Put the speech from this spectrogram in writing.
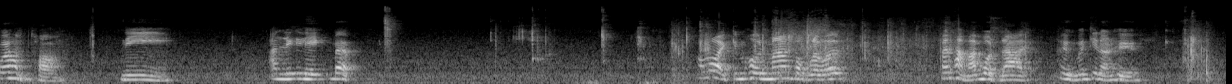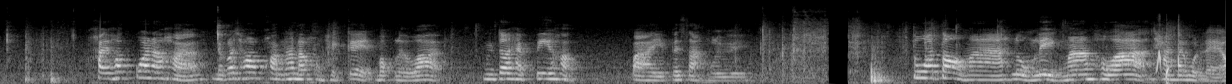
ว่าหอมทอง นี่ อันเล็กๆแบบ ร่อยกินเพลินมากบอกเลยว่ามันสามารถบดได้ถึงไม่กี่นาทีใครชอบกล้วยนะคะ แล้วก็ชอบความน่ารักของแพ็กเกจบอกเลยว่ามิสเตอร์แฮปปี้ค่ะ ไปไปสั่งเลย ตัวต่อมาหลงเหล่งมากเพราะว่าทานไปหมดแล้ว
